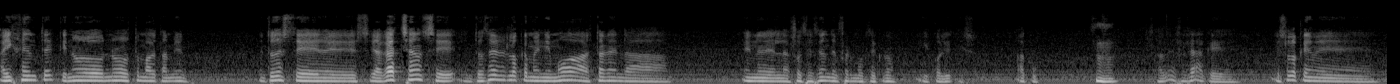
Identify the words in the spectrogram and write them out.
hay gente que no, no lo toma tan bien. Entonces se, se agachan, se, entonces es lo que me animó a estar en la, en, en la Asociación de Enfermos de Crohn y Colitis, ACU. ¿Sabes? O sea que eso es lo que me...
